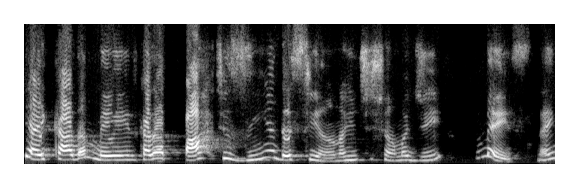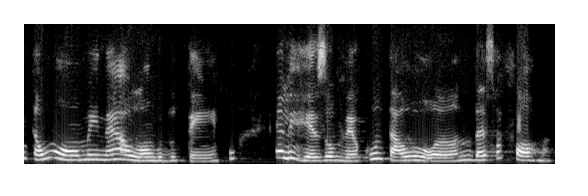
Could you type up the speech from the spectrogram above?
e aí cada mês, cada partezinha desse ano a gente chama de mês, né? Então, o homem, né, ao longo do tempo, ele resolveu contar o ano dessa forma,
